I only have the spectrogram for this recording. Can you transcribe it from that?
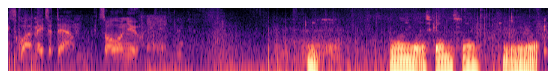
Squad mates are down. It's all on you. I've only got this gun, so it's not gonna work.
